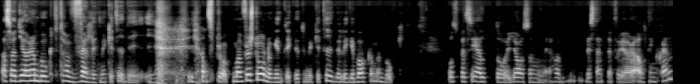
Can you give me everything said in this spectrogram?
Alltså att göra en bok det tar väldigt mycket tid i, i, i anspråk. Man förstår nog inte riktigt hur mycket tid det ligger bakom en bok. Och speciellt då jag som har bestämt mig för att göra allting själv.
